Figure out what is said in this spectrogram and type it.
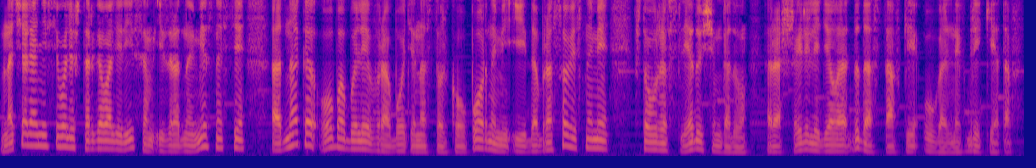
Вначале они всего лишь торговали рисом из родной местности, однако оба были в работе настолько упорными и добросовестными, что уже в следующем году расширили дело до доставки угольных брикетов.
